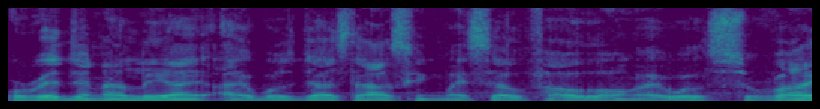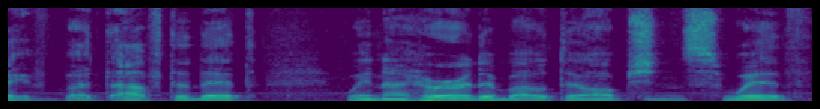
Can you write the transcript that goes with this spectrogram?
originally I, I was just asking myself how long I will survive. But after that, when I heard about the options with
